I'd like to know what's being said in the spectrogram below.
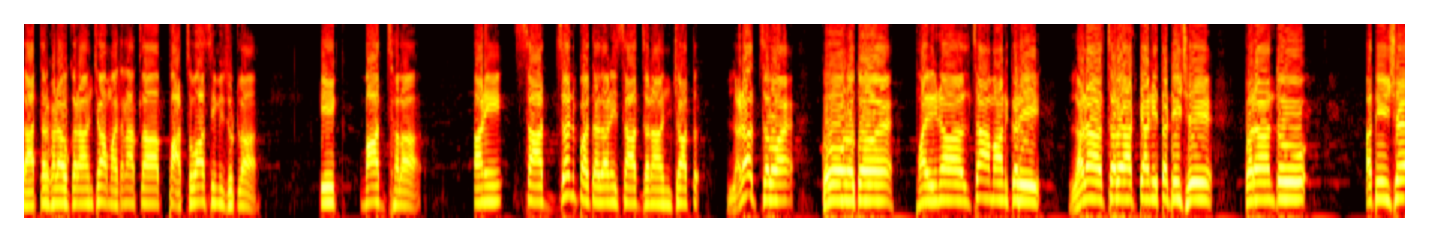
कातर खडावकरांच्या मैदानातला पाचवा सेमी सुटला. एक बाद झाला. आणि सात जण पळतात आणि सात जणांच्यात लढत चालू आहे. कोण होतोय? फायनलचा मानकरी. लढत चालू आहे आणि तटीची. परंतु अतिशय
